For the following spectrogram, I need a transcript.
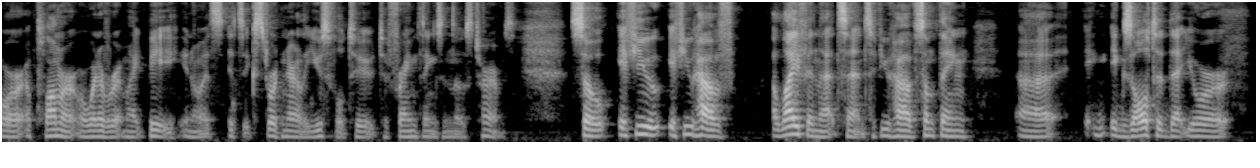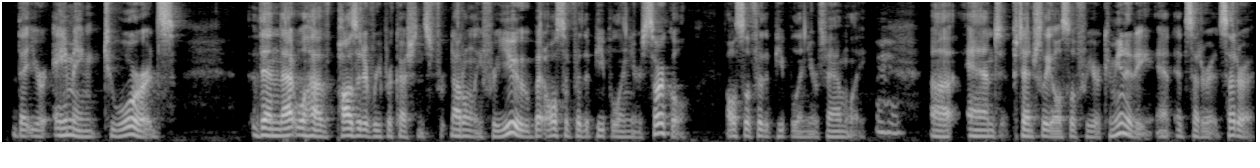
or a plumber or whatever it might be you know it's it's extraordinarily useful to to frame things in those terms so if you if you have a life in that sense if you have something uh, exalted that you're that you're aiming towards then that will have positive repercussions for, not only for you but also for the people in your circle also for the people in your family mm-hmm. Uh, and potentially also for your community and et cetera et cetera.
